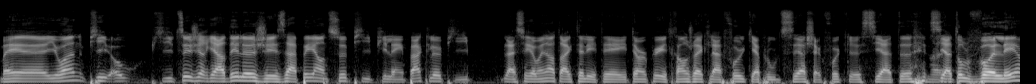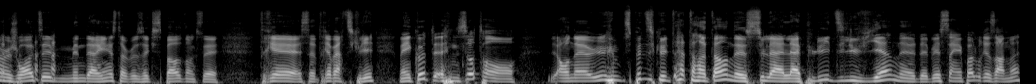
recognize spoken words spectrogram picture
Mais, euh, Johan, puis, oh, puis, tu sais, j'ai regardé, j'ai zappé en dessous, puis, l'impact, puis la cérémonie en tant que telle était, était un peu étrange avec la foule qui applaudissait à chaque fois que Seattle, Seattle volait un joueur. Mine de rien, c'est un peu ça qui se passe, donc c'est très, c'est très particulier. Mais écoute, nous autres, on, on a eu un petit peu de difficulté à t'entendre sous la, la pluie diluvienne de Baie-Saint-Paul présentement.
